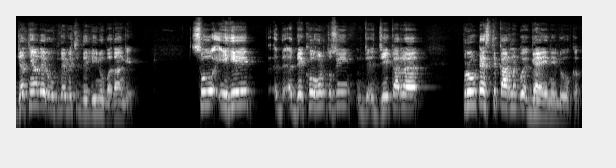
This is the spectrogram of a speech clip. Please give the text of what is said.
ਜਥਿਆਂ ਦੇ ਰੂਪ ਦੇ ਵਿੱਚ ਦਿੱਲੀ ਨੂੰ ਵਧਾਂਗੇ। ਸੋ ਇਹ ਦੇਖੋ ਹੁਣ ਤੁਸੀਂ ਜ- ਜੇਕਰ ਪ੍ਰੋਟੈਸਟ ਕਰਨ ਗਏ ਨੇ ਲੋਕ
